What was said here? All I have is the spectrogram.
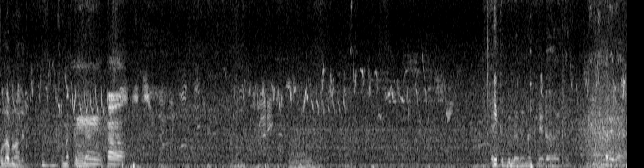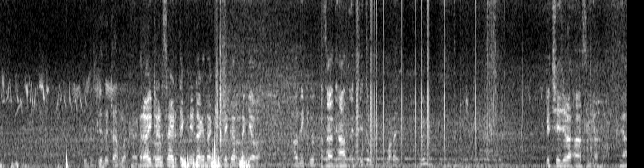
ਉਹਦਾ ਬਣਾ ਲਿਓ ਹਾਂ ਇੱਥੇ ਵੀ ਲੈ ਲੈਣਾ ਕੈਨੇਡਾ ਕਰੇਗਾ ਇੱਧਰ ਕਿਹਦੇ ਘਰ ਲੱਗਾ ਰਾਈਟ ਹੈਂਡ ਸਾਈਡ ਤੇ ਕੈਨੇਡਾ ਦਾ ਕਿਤੇ ਘਰ ਲੱਗਿਆ ਵਾ? ਆ ਦੇਖਿਓ। ਸਕਦੇ ਹਾਂ ਇੱਥੇ ਇਧਰ ਮਾੜਾ। ਪਿੱਛੇ ਜਿਹੜਾ ਆ ਸੀਗਾ ਯਾ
